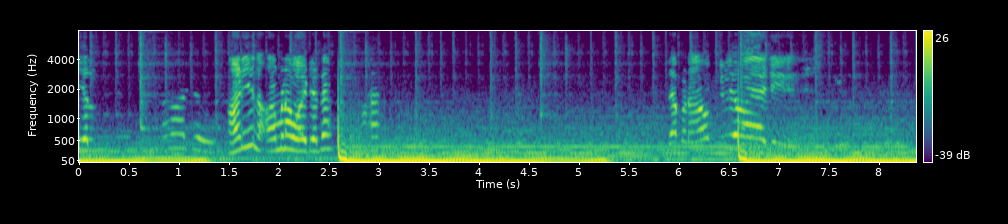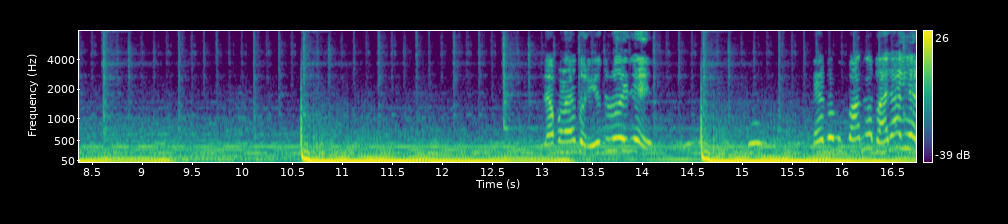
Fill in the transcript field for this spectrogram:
જલ? આણી ને હમણાં હોય છે પણ આમ ચીડ્યો આયા છે લે પણ આ તો રેતડો છે. એ તો પાકા ભાજા છે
